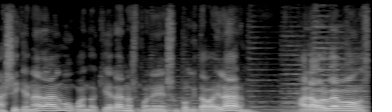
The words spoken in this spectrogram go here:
Así que nada, Almo, cuando quiera nos pones un poquito a bailar. Ahora volvemos.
